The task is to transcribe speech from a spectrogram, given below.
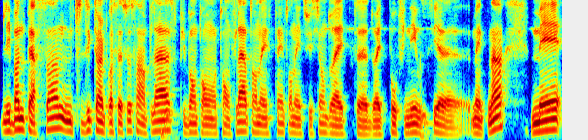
les bonnes personnes, tu dis que tu as un processus en place, puis bon, ton, ton flair, ton instinct, ton intuition doit être, euh, doit être peaufiné aussi euh, maintenant. Mais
